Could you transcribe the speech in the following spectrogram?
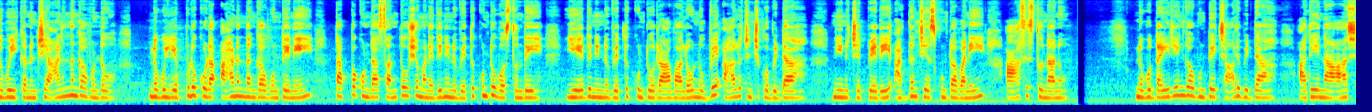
నువ్వు ఇక నుంచి ఆనందంగా ఉండు. నువ్వు ఎప్పుడు కూడా ఆనందంగా ఉంటేనే తప్పకుండా సంతోషం అనేది నిన్ను వెతుక్కుంటూ వస్తుంది. ఏది నిన్ను వెతుక్కుంటూ రావాలో నువ్వే ఆలోచించుకో బిడ్డ. నేను చెప్పేది అర్థం చేసుకుంటావని ఆశిస్తున్నాను. నువ్వు ధైర్యంగా ఉంటే చాలు బిడ్డ. అదే నా ఆశ.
